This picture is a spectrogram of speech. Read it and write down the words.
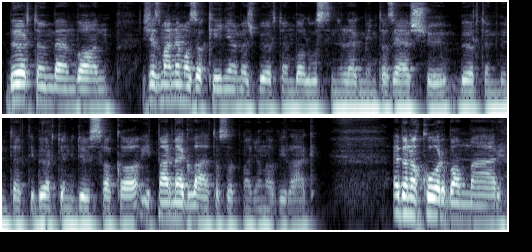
Börtönben van, és ez már nem az a kényelmes börtön valószínűleg, mint az első börtönbünteti börtönidőszaka. Itt már megváltozott nagyon a világ. Ebben a korban már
